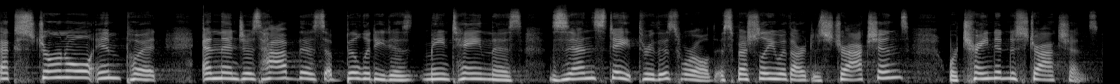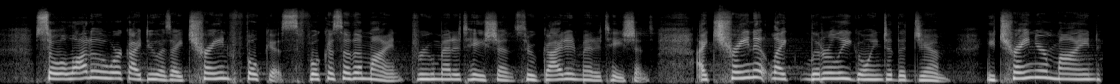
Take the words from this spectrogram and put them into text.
external input, and then just have this ability to maintain this Zen state through this world, especially with our distractions. We're trained in distractions. So, a lot of the work I do is I train focus, focus of the mind through meditations, through guided meditations. I train it like literally going to the gym. You train your mind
